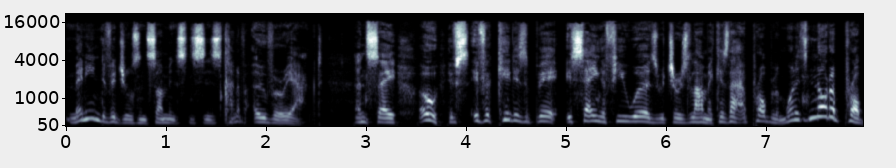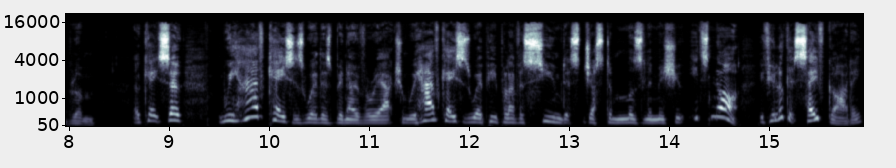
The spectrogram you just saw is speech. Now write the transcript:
many individuals in some instances kind of overreact and say, "Oh, if if a kid is a bit is saying a few words which are Islamic, is that a problem?" Well, it's not a problem. Okay, so we have cases where there's been overreaction. We have cases where people have assumed it's just a Muslim issue. It's not. If you look at safeguarding,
